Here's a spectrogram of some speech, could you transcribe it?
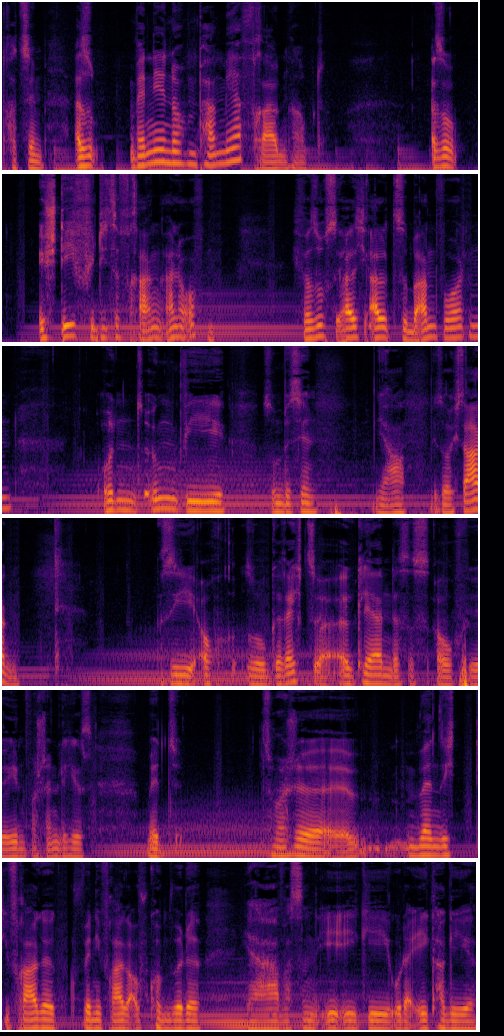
trotzdem. Also, wenn ihr noch ein paar mehr Fragen habt. Also, ich stehe für diese Fragen alle offen. Ich versuche sie euch alle zu beantworten und irgendwie so ein bisschen, ja, wie soll ich sagen, sie auch so gerecht zu erklären, dass es auch für jeden verständlich ist. Mit zum Beispiel, äh, wenn sich die Frage, wenn die Frage aufkommen würde, ja, was sind EEG oder EKG,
